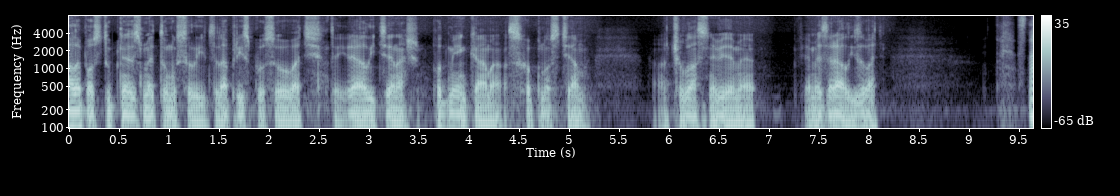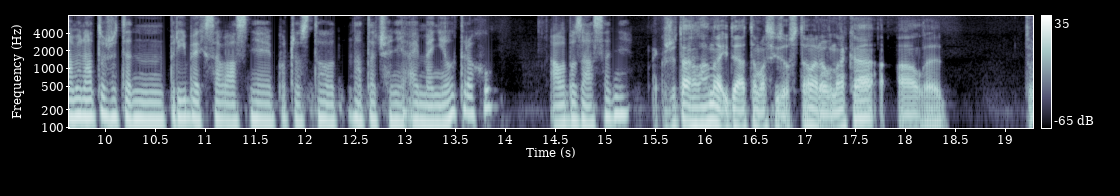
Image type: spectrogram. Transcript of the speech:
ale postupne sme to museli teda prispôsobovať tej realite, našim podmienkám a schopnostiam, čo vlastne vieme, vieme zrealizovať. Znamená to, že ten príbeh sa vlastne počas toho natáčania aj menil trochu? Alebo zásadne? Takže tá hlavná idea tam asi zostáva rovnaká, ale to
